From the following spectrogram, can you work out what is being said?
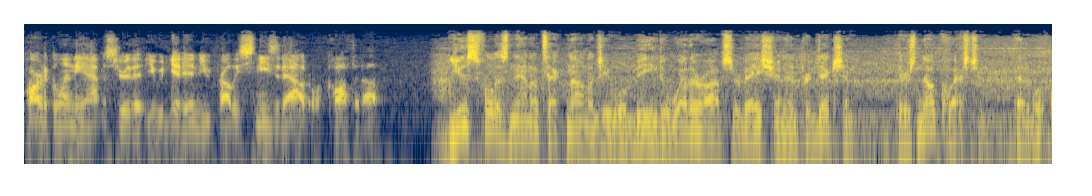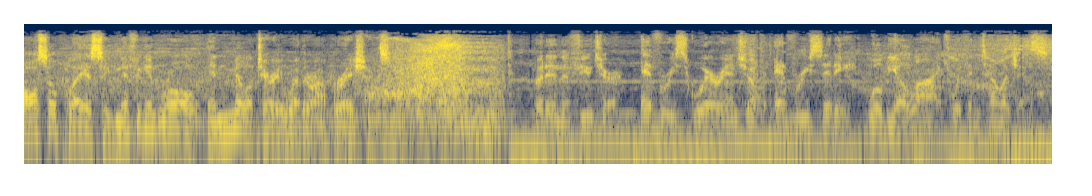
particle in the atmosphere that you would get in. You'd probably sneeze it out or cough it up. Useful as nanotechnology will be to weather observation and prediction, there's no question that it will also play a significant role in military weather operations. But in the future, every square inch of every city will be alive with intelligence.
